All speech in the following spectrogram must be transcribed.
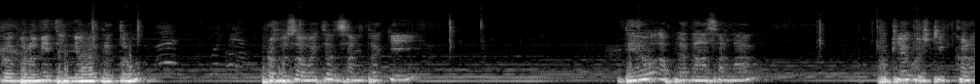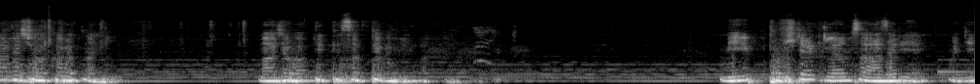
प्रभूला मी धन्यवाद देतो. प्रभूचं वचन सांगतं की देव आपल्या दासाला कुठल्या गोष्टी कळाल्याशिवाय करत नाही. माझ्या बाबतीत ते सत्य घडलेलं मी प्रोस्टेट ग्लॅनचा आजारी आहे. म्हणजे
